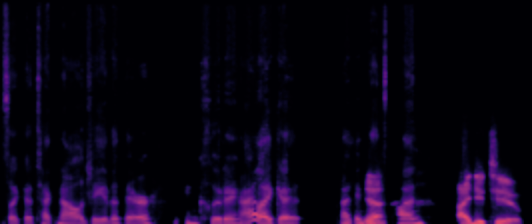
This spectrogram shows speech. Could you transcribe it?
It's like a technology that they're including. I like it. I think Yeah. that's fun. I do too.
